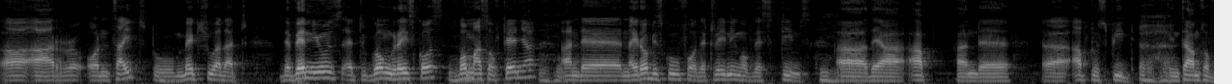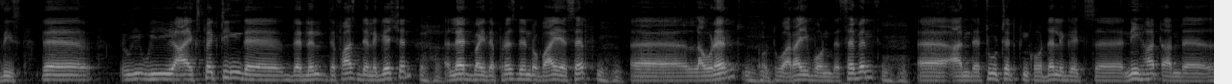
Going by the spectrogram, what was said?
uh, are on site to make sure that the venues at Ngong Race Course, Bomas of Kenya, and uh, Nairobi School for the training of the teams, uh, they are up and uh, uh, up to speed in terms of this. The, we, we are expecting the, the, the first delegation uh, led by the president of ISF, uh, Laurent, to arrive on the 7th, uh, and the two technical delegates, uh, Nihat and uh,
